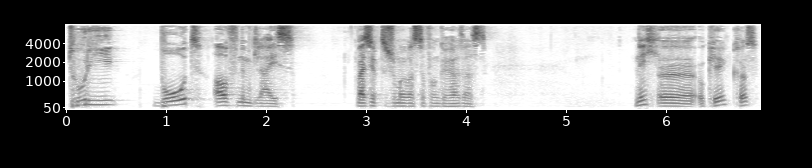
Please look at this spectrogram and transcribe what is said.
Touri-Boot auf einem Gleis. Weiß nicht, ob du schon mal was davon gehört hast. Nicht? äh, okay, krass.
